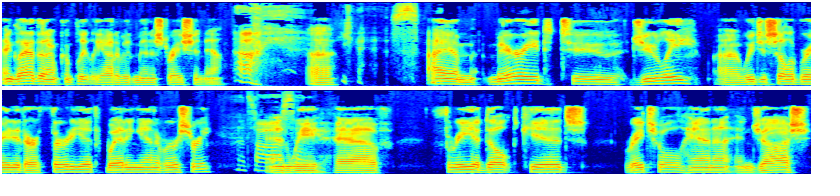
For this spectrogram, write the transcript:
and glad that I'm completely out of administration now. Oh, yes. I am married to Julie. Uh, we just celebrated our 30th wedding anniversary. That's awesome. And we have three adult kids Rachel, Hannah, and Josh.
